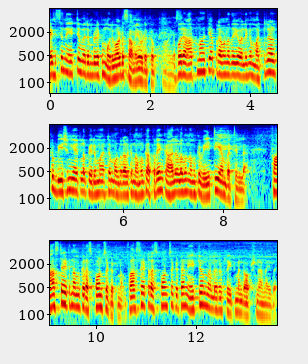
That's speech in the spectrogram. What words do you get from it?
മെഡിസിൻ ഏറ്റു വരുമ്പോഴേക്കും ഒരുപാട് സമയമെടുക്കും. അപ്പോൾ ഒരു ആത്മഹത്യാ പ്രവണതയോ അല്ലെങ്കിൽ മറ്റൊരാൾക്ക് ഭീഷണിയായിട്ടുള്ള പെരുമാറ്റം ഉള്ള ഒരാൾക്ക് നമുക്ക് അത്രയും കാലയളവ് നമുക്ക് വെയിറ്റ് ചെയ്യാൻ പറ്റില്ല. ഫാസ്റ്റായിട്ട് നമുക്ക് റെസ്പോൺസ് കിട്ടണം. ഫാസ്റ്റായിട്ട് റെസ്പോൺസ് കിട്ടാൻ ഏറ്റവും നല്ലൊരു ട്രീറ്റ്മെന്റ് ഓപ്ഷനാണ് ഇത്.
